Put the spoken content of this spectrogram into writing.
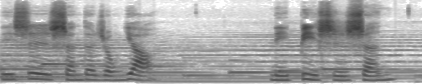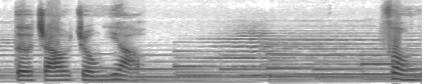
你是神的荣耀，你必使神得着荣耀。奉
